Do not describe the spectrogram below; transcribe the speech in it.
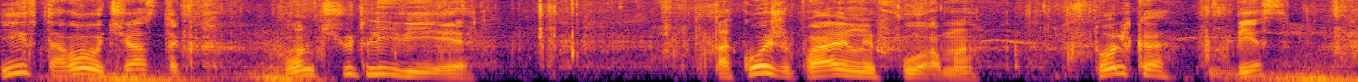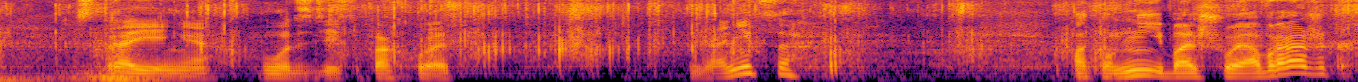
И второй участок, он чуть левее. Такой же правильной формы. Только без строения. Вот здесь проходит граница. Потом небольшой овражек.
